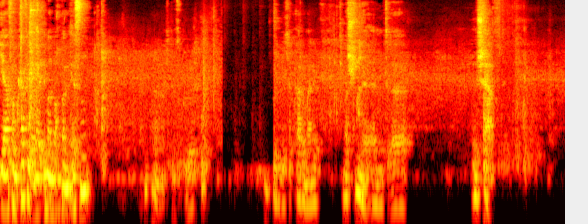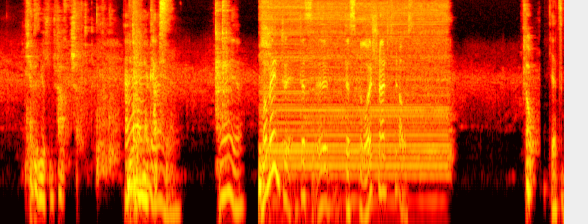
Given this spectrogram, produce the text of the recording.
Ja, vom Kaffee aber immer noch beim Essen. Ah, ist das blöd. Entschuldigung, Ich habe gerade meine Maschine ent, äh, entschärft. Ich hatte sie ja schon scharf geschaltet. Mit einer Katze. Ja. Ah, ja. Moment, das, äh, das Geräusch schneide ich raus. Jetzt.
